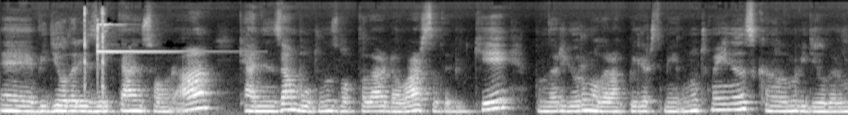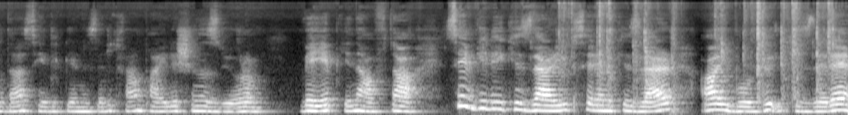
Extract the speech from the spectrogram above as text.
e, videoları izledikten sonra kendinizden bulduğunuz noktalar da varsa tabii ki bunları yorum olarak belirtmeyi unutmayınız. Kanalımı, videolarımı da sevdiklerinizle lütfen paylaşınız diyorum. Ve yepyeni hafta sevgili ikizler, yükselen ikizler, ay burcu ikizlere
